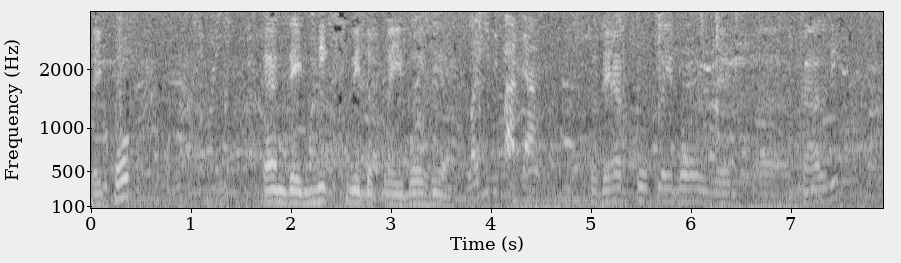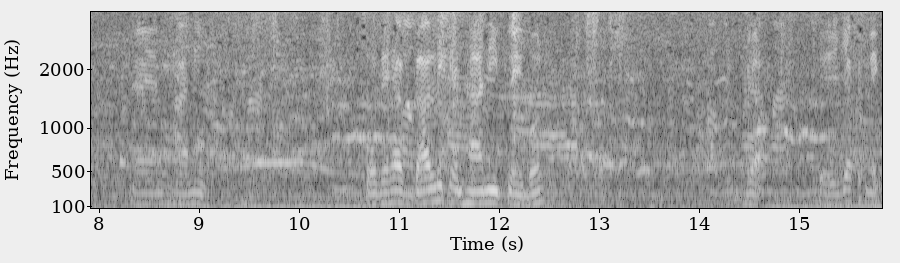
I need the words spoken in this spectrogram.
they cook and they mix with the flavor here. ๆร้อยยี่สิบบาทจ้ะ So they have two flavor with uh, garlic and honey. So they have garlic and honey flavor. Yeah. So you just mix.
